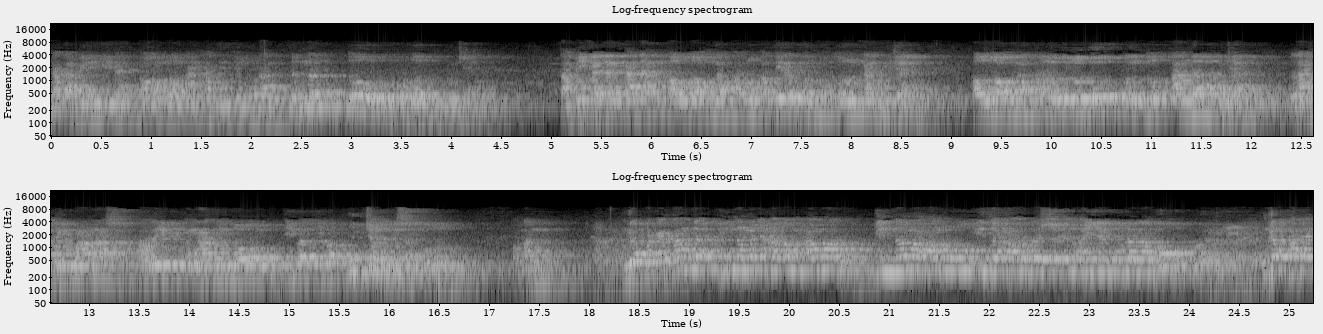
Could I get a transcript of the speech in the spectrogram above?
kata bini kita tolong dong angkatin jemuran. Bener turun hujan. Tapi kadang-kadang Allah nggak perlu petir untuk turunkan hujan. Allah nggak perlu dulu untuk tanda hujan. Lagi panas, terik, tengah bolong, tiba-tiba hujan bisa turun. Pernah nggak? Nggak pakai tanda. Ini namanya alam amar. Innama amru idza arada syai'an ayyakuna lahu. Nggak pakai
